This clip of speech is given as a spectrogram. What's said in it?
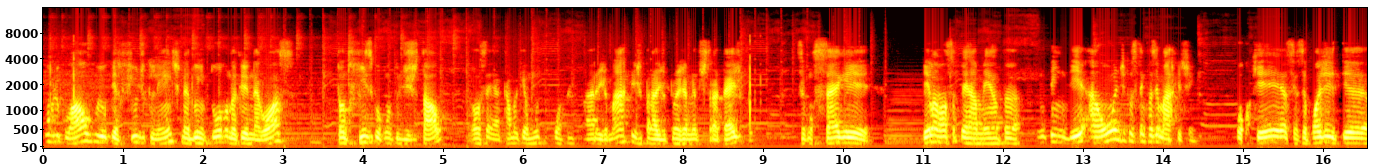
público-alvo e o perfil de cliente né, do entorno daquele negócio, tanto físico quanto digital, então, assim, acaba que é muito importante para a área de marketing, para a área de planejamento estratégico. Você consegue, pela nossa ferramenta, entender aonde você tem que fazer marketing. Porque, assim, você pode ter,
